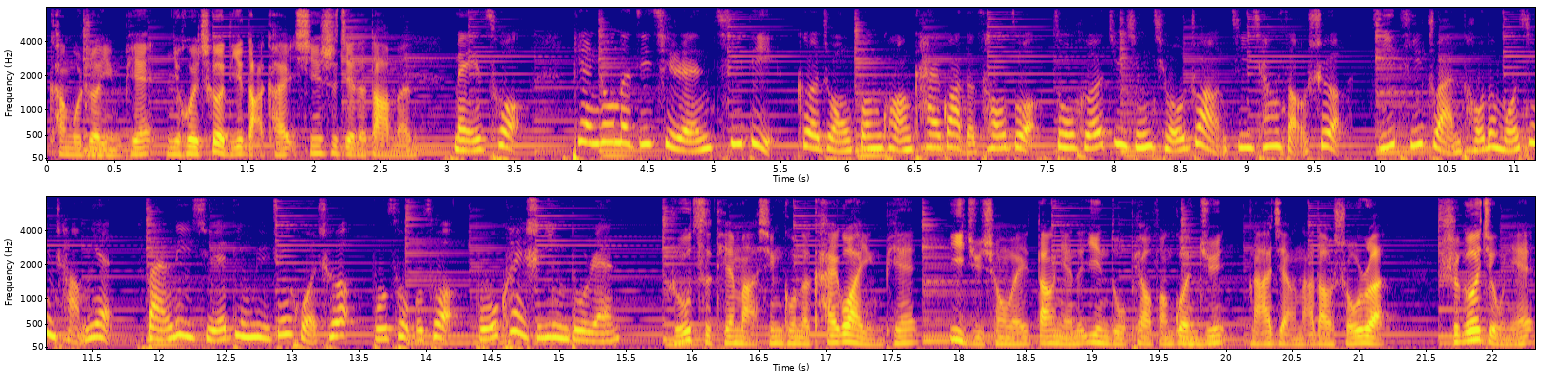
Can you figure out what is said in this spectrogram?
看过这影片，你会彻底打开新世界的大门。没错，片中的机器人七弟，各种疯狂开挂的操作，组合巨型球状机枪扫射，集体转头的魔性场面，反力学定律追火车，不错不错，不愧是印度人。如此天马行空的开挂影片，一举成为当年的印度票房冠军，拿奖拿到手软。时隔九年，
